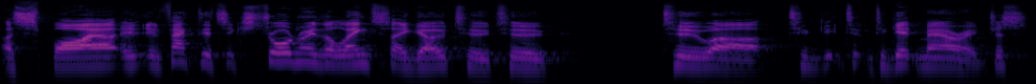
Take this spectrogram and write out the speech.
aspire. In fact, it's extraordinary the lengths they go to to, to, uh, to, get, to, to, get married. Just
